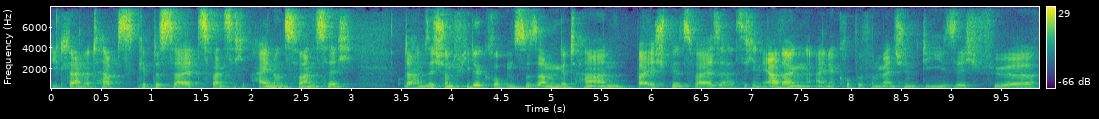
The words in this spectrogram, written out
Die Climate Hubs gibt es seit 2021. Da haben sich schon viele Gruppen zusammengetan. Beispielsweise hat sich in Erlangen eine Gruppe von Menschen, die sich für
